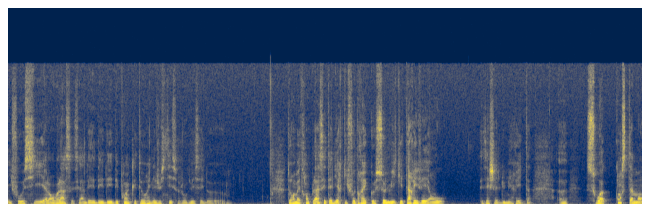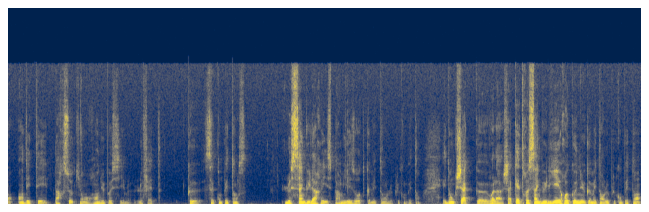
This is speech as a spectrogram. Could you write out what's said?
Il faut aussi, alors voilà, c'est un des, points que les théories de la justice aujourd'hui essayent de, remettre en place, c'est-à-dire qu'il faudrait que celui qui est arrivé en haut des échelles du mérite euh, soit constamment endetté par ceux qui ont rendu possible le fait que sa compétence le singularise parmi les autres comme étant le plus compétent. Et donc chaque, euh, voilà, chaque être singulier reconnu comme étant le plus compétent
